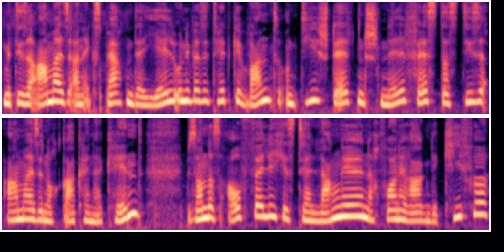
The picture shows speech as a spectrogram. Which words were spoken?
mit dieser Ameise an Experten der Yale-Universität gewandt und die stellten schnell fest, dass diese Ameise noch gar keiner kennt. Besonders auffällig ist der lange, nach vorne ragende Kiefer.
